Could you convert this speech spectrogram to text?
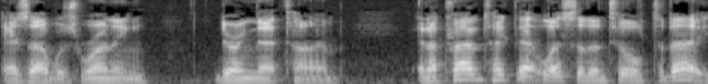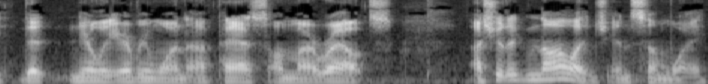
as I was running during that time and I try to take that lesson until today that nearly everyone I pass on my routes I should acknowledge in some way.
